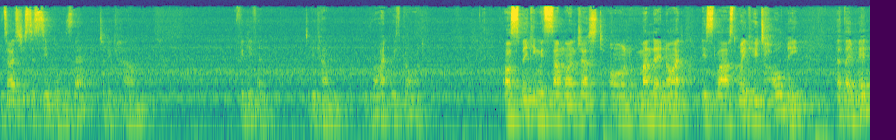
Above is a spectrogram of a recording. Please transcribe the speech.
And so it's just as simple as that to become forgiven, to become right with God. I was speaking with someone just on Monday night this last week who told me that they met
